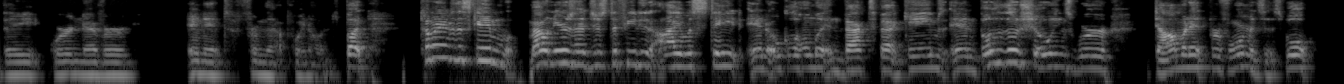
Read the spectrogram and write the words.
they were never in it from that point on. But coming into this game, Mountaineers had just defeated Iowa State and Oklahoma in back to back games, and both of those showings were dominant performances. Well,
